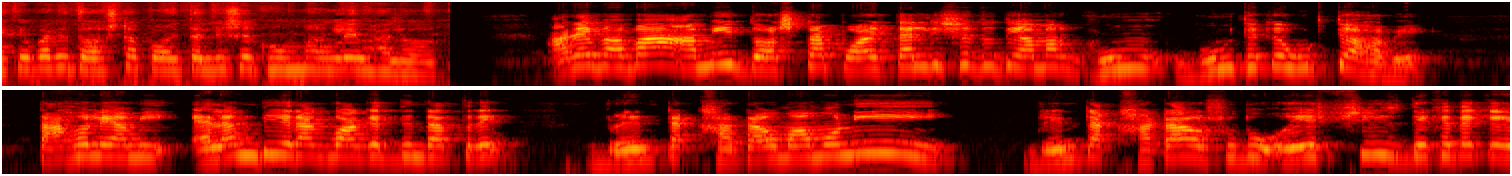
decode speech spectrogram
একেবারে দশটা পঁয়তাল্লিশে ঘুম ভাঙলেই ভালো হতো। আরে বাবা, আমি দশটা পঁয়তাল্লিশে যদি আমার ঘুম ঘুম থেকে উঠতে হবে, তাহলে আমি অ্যালার্ম দিয়ে রাখব আগের দিন রাত্রে। ব্রেনটা খাটাও মামনি ব্রেনটা খাটাও, শুধু ওয়েব সিরিজ দেখে দেখে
